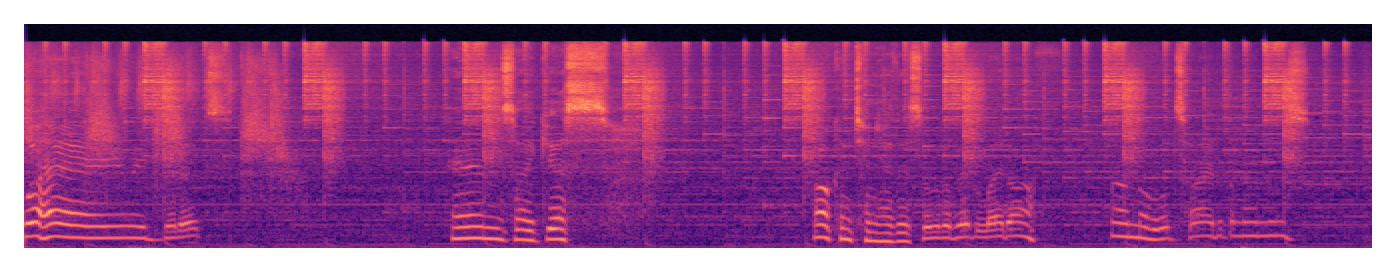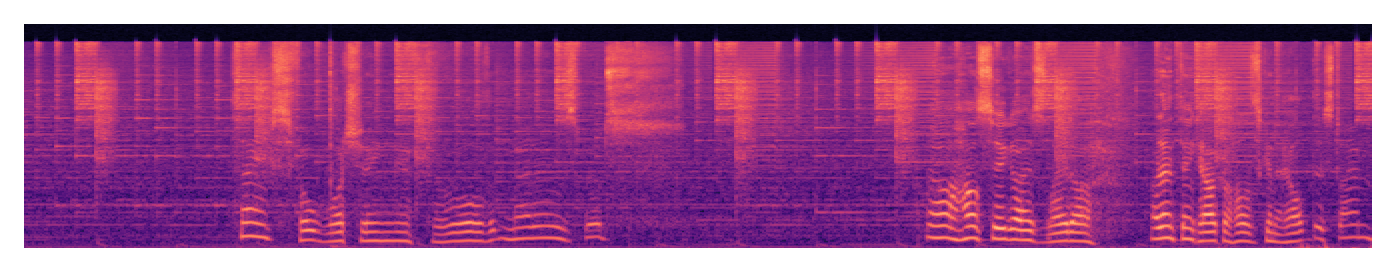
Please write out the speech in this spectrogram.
Well, hey, we did it. And I guess I'll continue this a little bit later. I'm a little tired at the moment. Thanks for watching for all that matters, but oh, I'll see you guys later. I don't think alcohol's gonna help this time.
